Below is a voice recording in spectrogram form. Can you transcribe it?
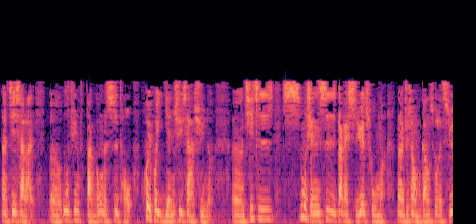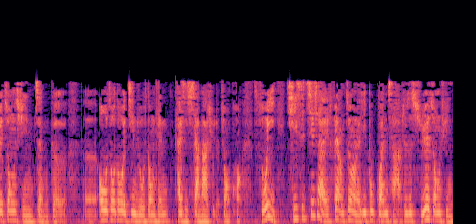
那接下来呃乌军反攻的势头会不会延续下去呢？嗯、呃，其实目前是大概十月初嘛，那就像我们刚刚说的，十月中旬整个呃欧洲都会进入冬天开始下大雪的状况，所以其实接下来非常重要的一步观察就是十月中旬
